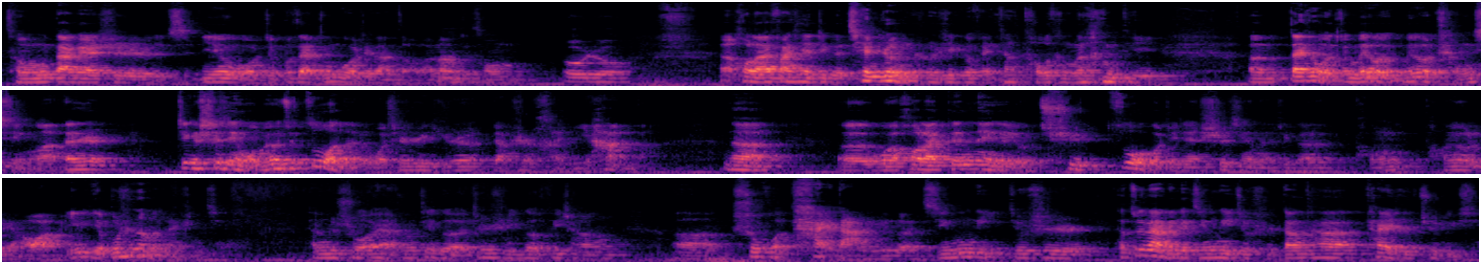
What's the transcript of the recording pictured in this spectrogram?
从 从大概是因为我就不在中国这段走了，那我就从欧洲。呃，后来发现这个签证可是一个非常头疼的问题。嗯，但是我就没有没有成型了。但是这个事情我没有去做呢，我其实一直表示很遗憾的。那呃，我后来跟那个有去做过这件事情的这个朋朋友聊啊，因为也不是那么难申请，他们就说，哎呀，说这个真是一个非常呃收获太大的一个经历。就是他最大的一个经历就是当他他也是去旅行，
